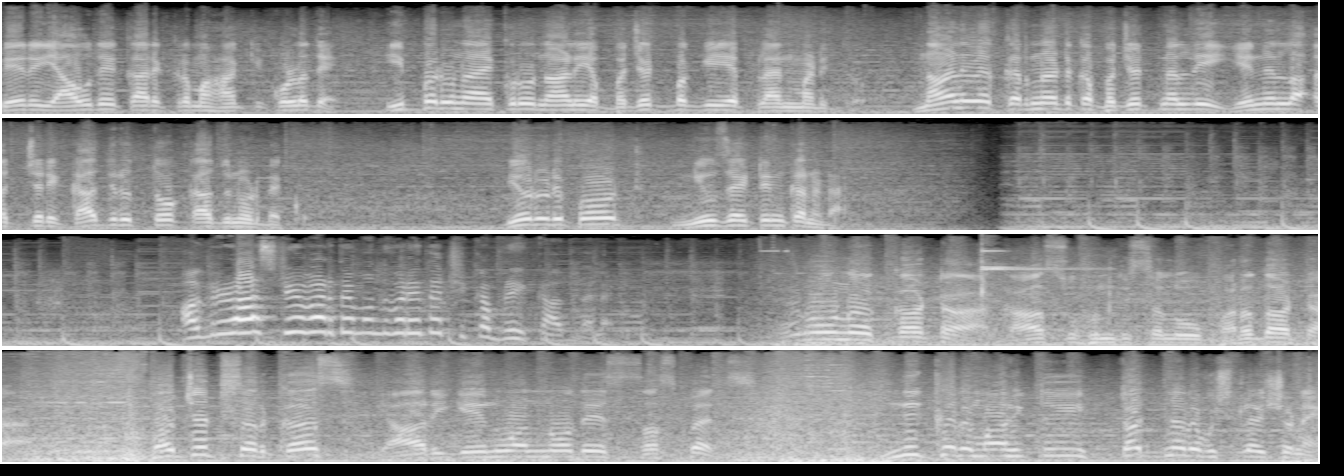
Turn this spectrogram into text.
ಬೇರೆ ಯಾವುದೇ ಕಾರ್ಯಕ್ರಮ ಹಾಕಿಕೊಳ್ಳದೆ ಇಬ್ಬರು ನಾಯಕರು ನಾಳೆಯ ಬಜೆಟ್ ಬಗ್ಗೆಯೇ ಪ್ಲಾನ್ ಮಾಡಿದ್ರು. ನಾಳೆಯ ಕರ್ನಾಟಕ ಬಜೆಟ್ನಲ್ಲಿ ಏನೆಲ್ಲ ಅಚ್ಚರಿ ಕಾದಿರುತ್ತೋ ಕಾದು ನೋಡಬೇಕು. Bureau report news eighteen Kannada. ಅಗ್ರರಾಷ್ಟ್ರೀಯ ವಾರ್ತೆ ಮುಂದುವರಿದ ಚಿಕ್ಕ ಬ್ರೇಕ್ ಆದ್ಮೇಲೆ. ಕೊರೋನಾ ಕಾಟ, ಕಾಸು ಹೊಂದಿಸಲು ಪರದಾಟ. ಬಜೆಟ್ ಸರ್ಕಸ್, ಯಾರಿಗೇನು ಅನ್ನೋದೇ ಸಸ್ಪೆನ್ಸ್. ನಿಖರ ಮಾಹಿತಿ, ತಜ್ಞರ ವಿಶ್ಲೇಷಣೆ.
